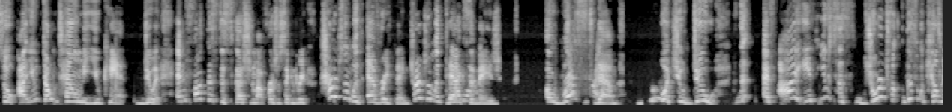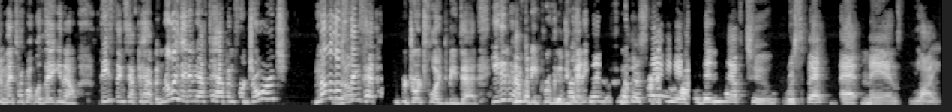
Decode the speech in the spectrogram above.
So uh, you don't tell me you can't do it. And fuck this discussion about first or second degree. Charge them with everything. Charge them with tax Yeah. evasion. Arrest them. Do what you do. If I, if you, George, this is what kills me when they talk about, well, they, you know, these things have to happen. Really, they didn't have to happen for George. None of those No. things had to happen for George Floyd to be dead. He didn't have to be proven to do anything. What they're saying is they didn't have to respect that man's life.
